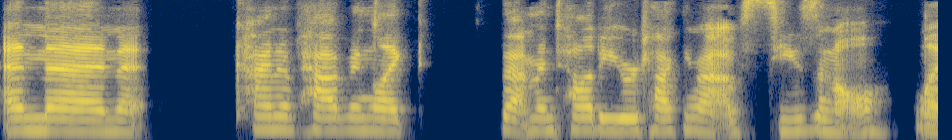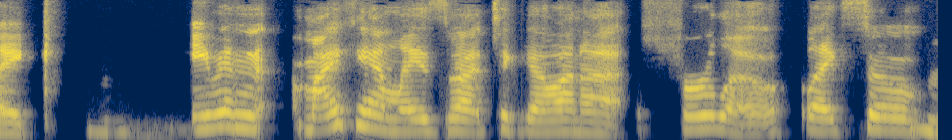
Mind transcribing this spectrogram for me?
And then kind of having like that mentality you were talking about of seasonal, like even my family is about to go on a furlough. Like, so mm-hmm.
